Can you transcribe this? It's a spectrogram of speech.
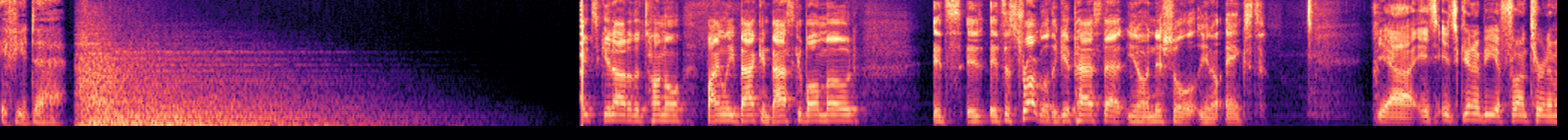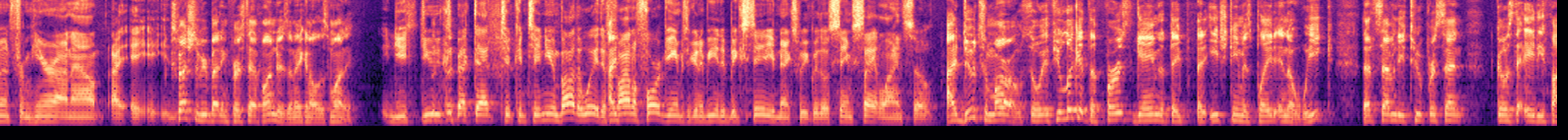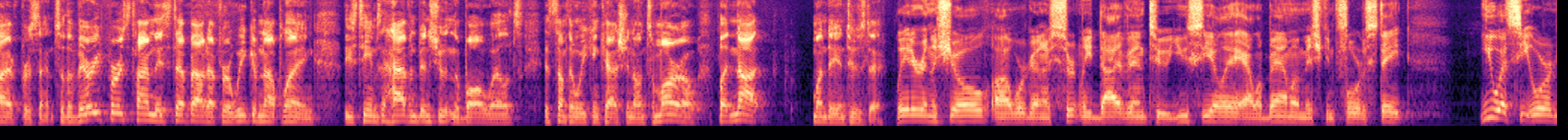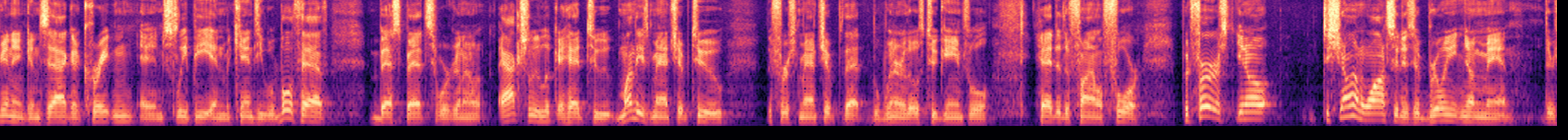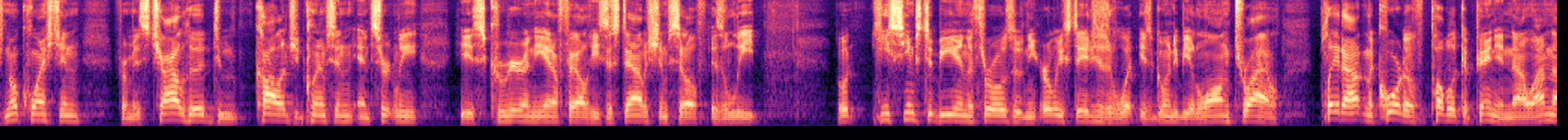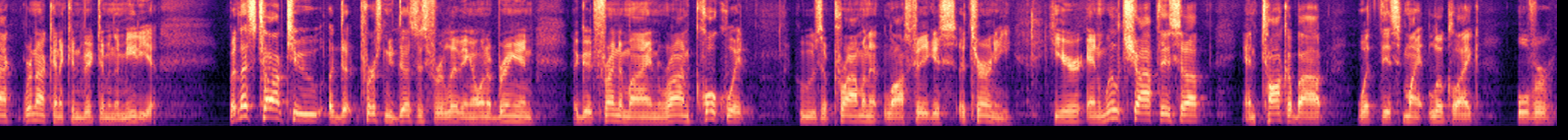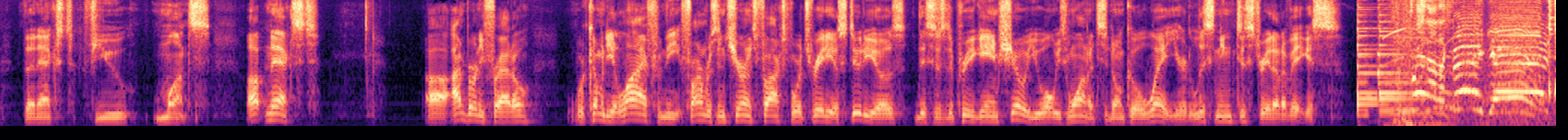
if you dare. lights get out of the tunnel, finally back in basketball mode. It's it, it's a struggle to get past that you know initial you know angst. Yeah, it's it's going to be a fun tournament from here on out. I, I, Especially if you're betting first half unders and making all this money. Do you, do you expect that to continue? And by the way, the final four games are going to be in the big stadium next week with those same sight lines. So I do tomorrow. So if you look at the first game that they that each team has played in a week, that 72% goes to 85%. So the very first time they step out after a week of not playing, these teams haven't been shooting the ball well. It's it's something we can cash in on tomorrow, but not Monday and Tuesday. later in the show, uh, we're going to certainly dive into UCLA, Alabama, Michigan, Florida State. USC, Oregon, and Gonzaga, Creighton, and Sleepy and McKenzie will both have best bets. We're going to actually look ahead to Monday's matchup, too. The first matchup that the winner of those two games will head to the Final Four. But first, you know, Deshaun Watson is a brilliant young man. There's no question from his childhood to college at Clemson and certainly his career in the NFL, he's established himself as elite. But he seems to be in the throes of the early stages of what is going to be a long trial played out in the court of public opinion. Now, I'm not. We're not going to convict him in the media, but let's talk to a person who does this for a living. I want to bring in a good friend of mine, Ron Colquitt, who's a prominent Las Vegas attorney here, and we'll chop this up and talk about what this might look like over the next few months. Up next, uh, I'm Bernie Fratto. We're coming to you live from the Farmers Insurance Fox Sports Radio studios. This is the pregame show you always wanted, so don't go away. You're listening to Straight Out of Vegas. Straight out of Vegas!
